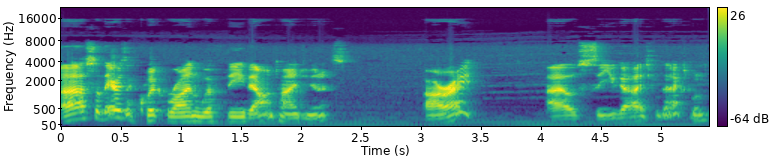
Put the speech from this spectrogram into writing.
Uh, so there's a quick run with the Valentine's units. All right, I'll see you guys for the next one.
